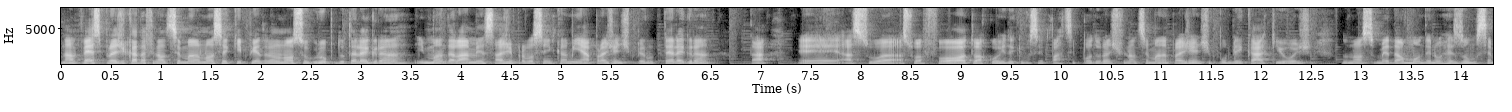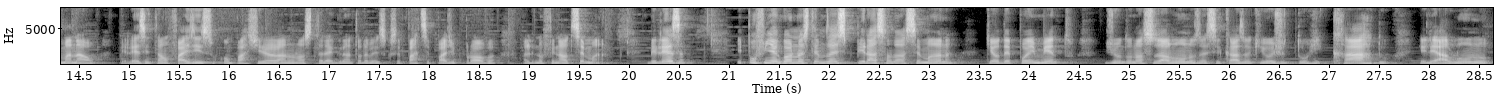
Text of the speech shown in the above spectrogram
na véspera de cada final de semana, nossa equipe entra no nosso grupo do Telegram e manda lá a mensagem para você encaminhar para a gente pelo Telegram, tá? É, a, sua, a sua foto, a corrida que você participou durante o final de semana para a gente publicar aqui hoje no nosso Medal Monday no resumo semanal, beleza? Então faz isso, compartilha lá no nosso Telegram toda vez que você participar de prova ali no final de semana, beleza? E por fim, agora nós temos a inspiração da semana, que é o depoimento de um dos nossos alunos, nesse caso aqui hoje do Ricardo. Ele é aluno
